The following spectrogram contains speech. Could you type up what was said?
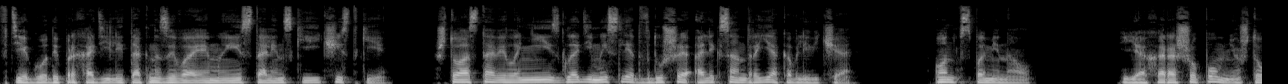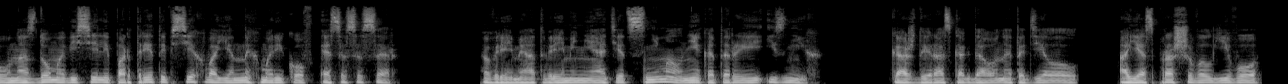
В те годы проходили так называемые сталинские чистки, что оставило неизгладимый след в душе Александра Яковлевича. Он вспоминал. «Я хорошо помню, что у нас дома висели портреты всех военных моряков СССР. Время от времени отец снимал некоторые из них. Каждый раз, когда он это делал, а я спрашивал его,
